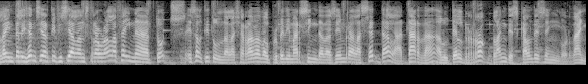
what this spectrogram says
La intel·ligència artificial ens traurà la feina a tots és el títol de la xerrada del proper dimarts 5 de desembre a les 7 de la tarda a l'hotel Roc Blanc d'Escaldes en Gordany.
